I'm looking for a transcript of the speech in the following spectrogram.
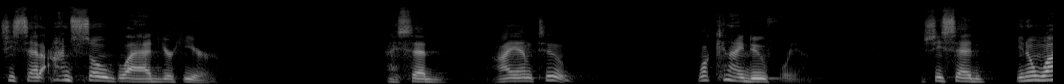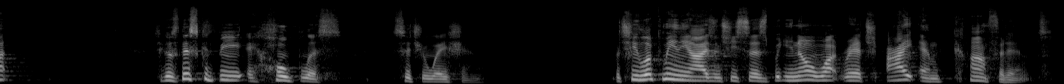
She said, I'm so glad you're here. I said, I am too. What can I do for you? She said, You know what? She goes, This could be a hopeless situation. But she looked me in the eyes and she says, But you know what, Rich? I am confident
